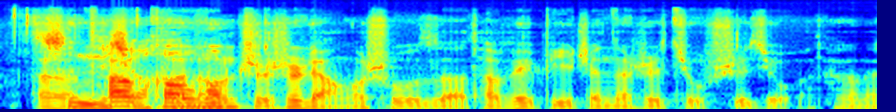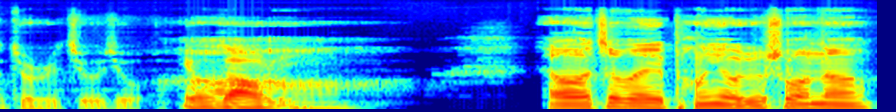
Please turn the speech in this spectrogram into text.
是你的小号吗可能只是两个数字，它未必真的是九十九，它可能就是九九。有道理。哦然后这位朋友就说呢，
